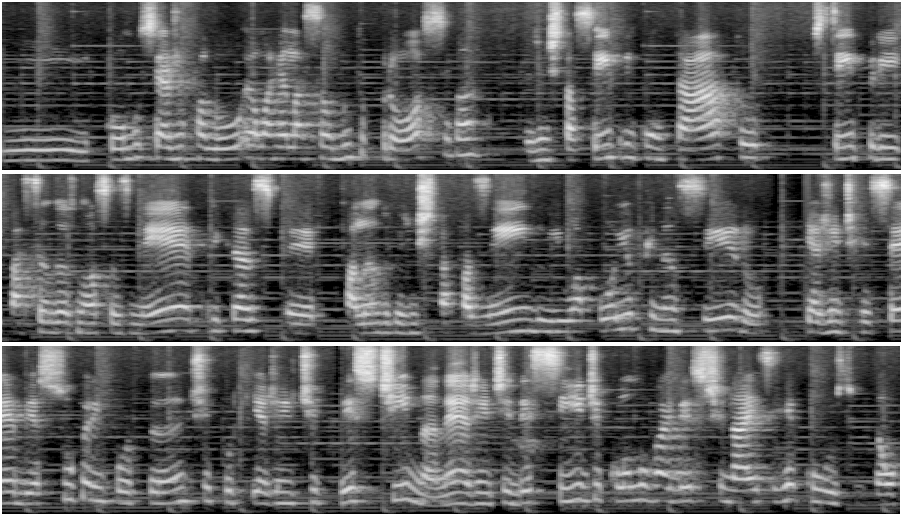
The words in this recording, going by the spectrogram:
E como o Sérgio falou, é uma relação muito próxima, a gente está sempre em contato, sempre passando as nossas métricas, é, falando o que a gente está fazendo e o apoio financeiro que a gente recebe é super importante porque a gente destina, né? A gente decide como vai destinar esse recurso. Então,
